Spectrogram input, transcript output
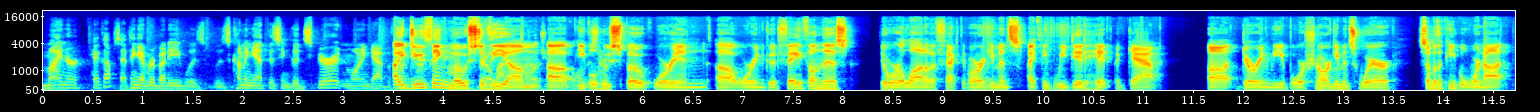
minor hiccups, I think everybody was was coming at this in good spirit and wanting to have. A I fun do think most of the um uh, people who spoke were in uh, were in good faith on this. There were a lot of effective arguments. I think we did hit a gap uh, during the abortion arguments where some of the people were not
